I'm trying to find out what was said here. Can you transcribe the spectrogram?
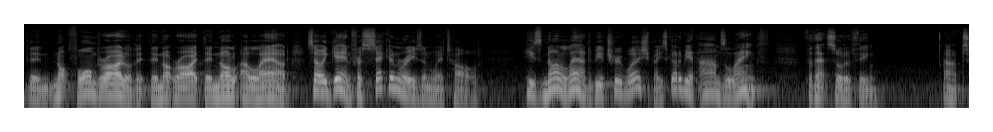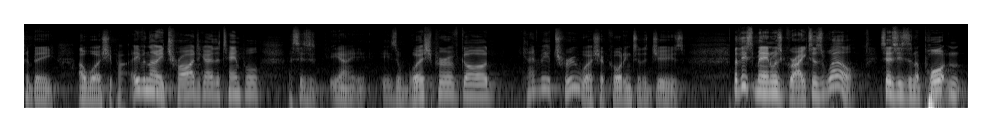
they're not formed right or they're, they're not right, they're not allowed. So, again, for a second reason, we're told he's not allowed to be a true worshipper. He's got to be at arm's length for that sort of thing. Uh, to be a worshipper. Even though he tried to go to the temple, it says you know, he's a worshipper of God, can never be a true worship according to the Jews. But this man was great as well. Says he's an important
